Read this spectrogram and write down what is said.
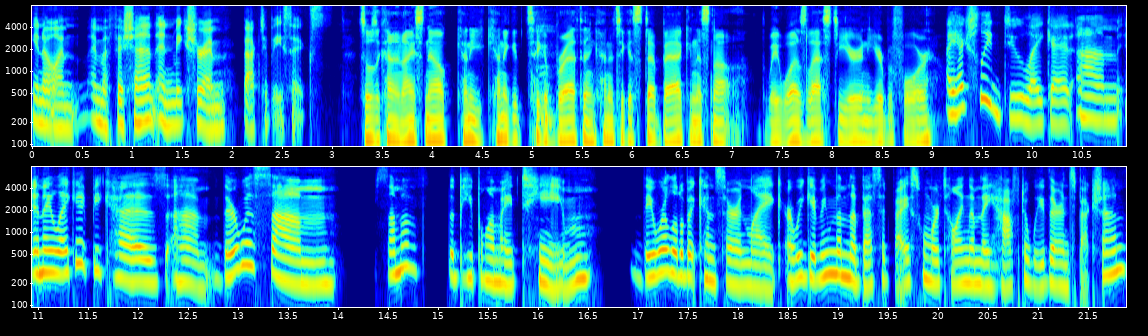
you know, I'm I'm efficient and make sure I'm back to basics. So is it kind of nice now? Kind of kind of get take a breath and kind of take a step back, and it's not the way it was last year and the year before. I actually do like it. Um, and I like it because um, there was some some of the people on my team, they were a little bit concerned, like, are we giving them the best advice when we're telling them they have to waive their inspection?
